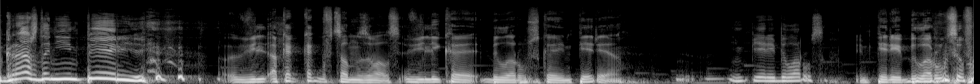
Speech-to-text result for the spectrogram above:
Граждане империи. А как, как бы в целом называлось? Великая Белорусская империя? Империя белорусов. Империя белорусов?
